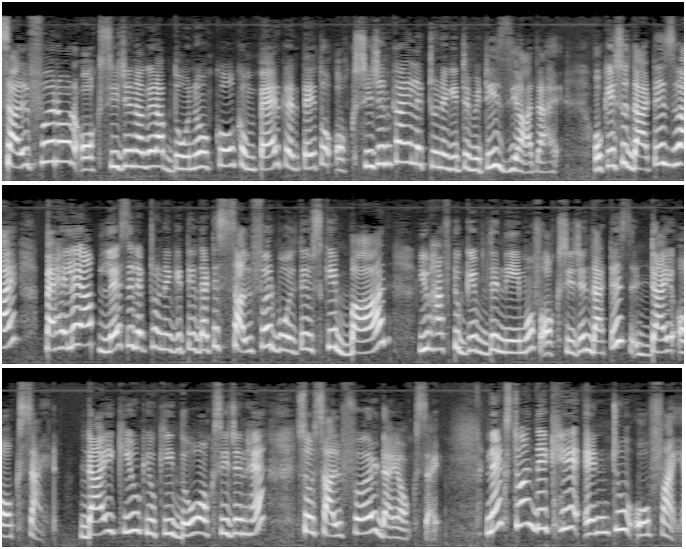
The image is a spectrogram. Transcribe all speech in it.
सल्फ़र और ऑक्सीजन अगर आप दोनों को कंपेयर करते हैं तो ऑक्सीजन का इलेक्ट्रोनेगेटिविटी ज़्यादा है। Okay so that is why पहले आप less electronegative that is sulphur बोलते हैं, उसके बाद you have to give the name of oxygen that is dioxide di क्यू? क्योंकि दो ऑक्सीजन है so sulphur dioxide next one देखिए N2O5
